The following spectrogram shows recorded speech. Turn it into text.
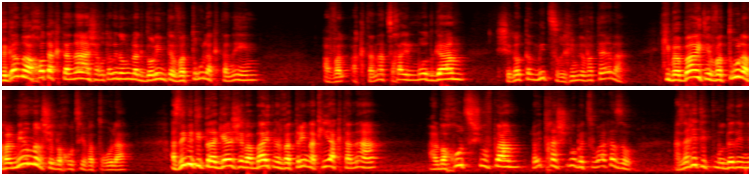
וגם האחות הקטנה, שאנחנו תמיד אומרים לגדולים, תוותרו לקטנים, אבל הקטנה צריכה ללמוד גם שלא תמיד צריכים לוותר לה. כי בבית יוותרו לה, אבל מי אומר שבחוץ יוותרו לה? אז אם היא תתרגל שבבית מוותרים לה כי היא הקטנה, אבל בחוץ, שוב פעם, לא יתחשבו בצורה כזו. אז איך היא תתמודד עם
